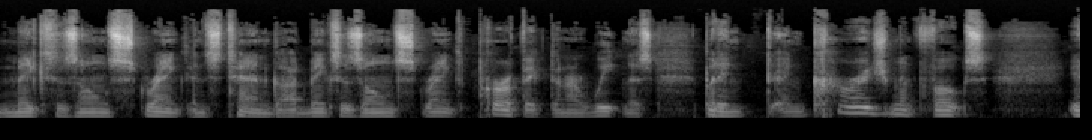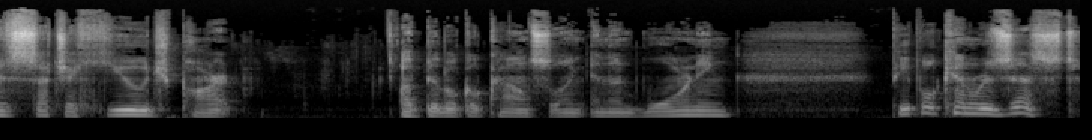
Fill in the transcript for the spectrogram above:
makes his own strength. In 10, God makes his own strength perfect in our weakness. But in, encouragement, folks, is such a huge part of biblical counseling. And then warning people can resist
